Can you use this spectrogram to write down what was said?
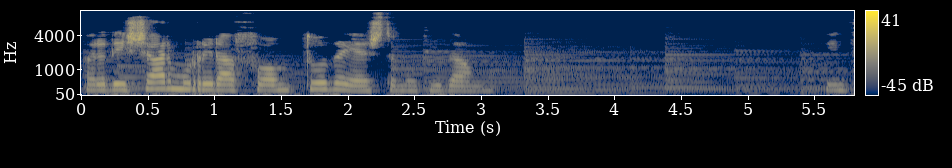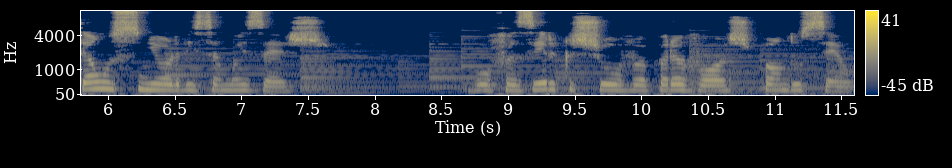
para deixar morrer à fome toda esta multidão. Então o Senhor disse a Moisés: Vou fazer que chova para vós pão do céu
